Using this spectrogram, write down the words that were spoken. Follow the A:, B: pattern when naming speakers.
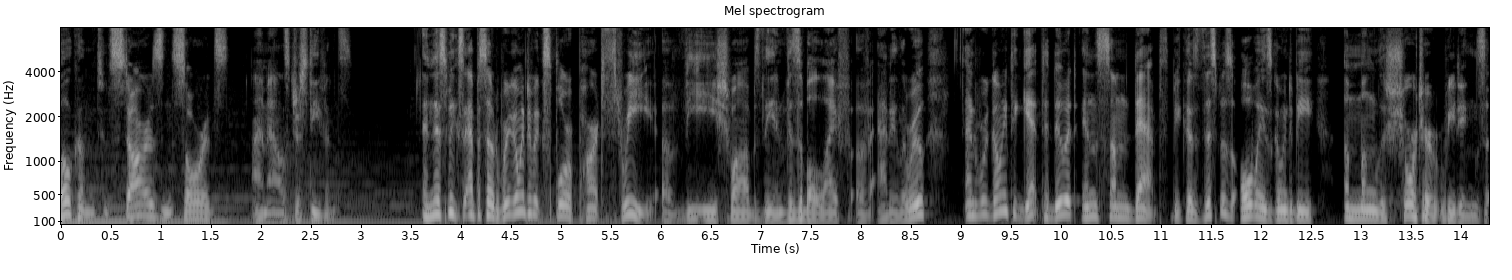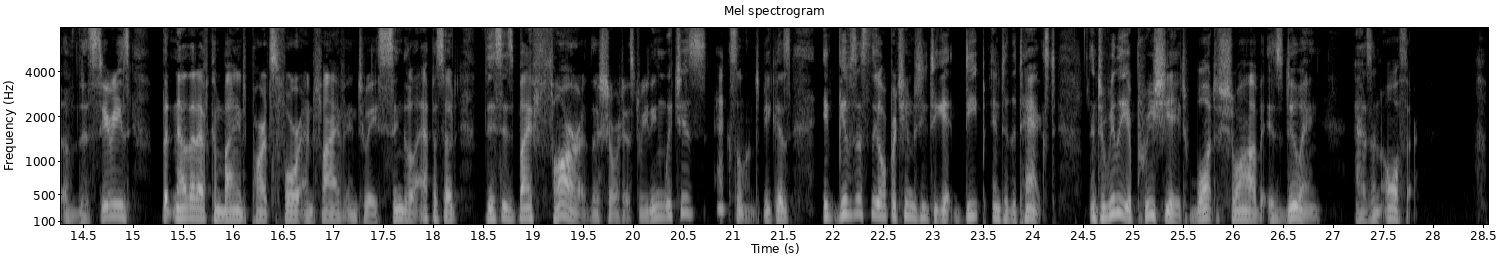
A: Welcome to Stars and Swords. I'm Alastair Stephens. In this week's episode, we're going to explore part three of V.E. Schwab's The Invisible Life of Addie LaRue, and we're going to get to do it in some depth because this was always going to be among the shorter readings of this series. But now that I've combined parts four and five into a single episode, this is by far the shortest reading, which is excellent because it gives us the opportunity to get deep into the text and to really appreciate what Schwab is doing as an author.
